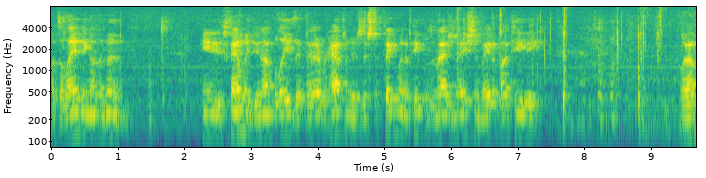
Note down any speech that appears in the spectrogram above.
of the landing on the moon. He and his family do not believe that that ever happened. It was just a figment of people's imagination made up by TV. Well,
